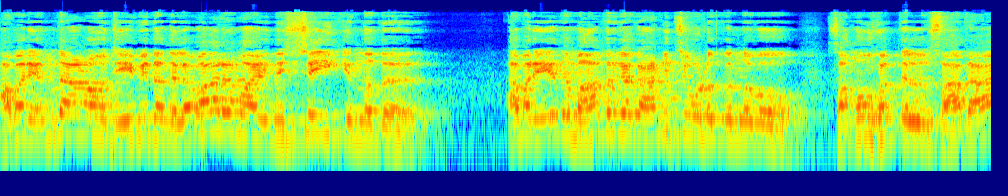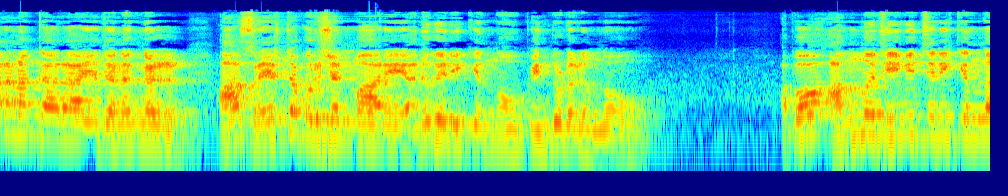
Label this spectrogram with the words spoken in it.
അവരെന്താണോ ജീവിത നിലവാരമായി നിശ്ചയിക്കുന്നത്? അവർ ഏത് മാതൃക കാണിച്ചു കൊടുക്കുന്നുവോ? സമൂഹത്തിൽ സാധാരണക്കാരായ ജനങ്ങൾ ആ ശ്രേഷ്ഠ പുരുഷന്മാരെ അനുകരിക്കുന്നു പിന്തുടരുന്നു. അപ്പോ അന്ന് ജീവിച്ചിരിക്കുന്ന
